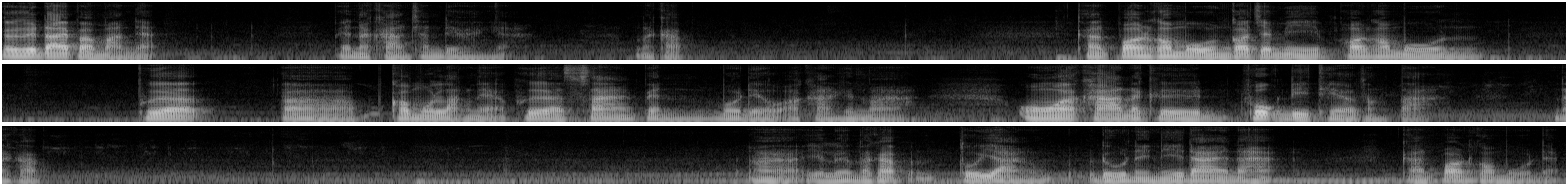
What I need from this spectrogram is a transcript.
ก็คือได้ประมาณเนี้ยเป็นอาคารชั้นเดียวอย่างเงี้ยนะครับ การป้อนข้อมูลก็จะมีป้อนข้อมูล เพื่อออข้อมูลหลักเนี่ยเพื่อสร้างเป็นโมเดลอาคารขึ้นมา องค์อาคารก็คือพวกดีเทลต่างๆนะครับ อ่าอย่าลืมนะครับ ตัวอย่างดูในนี้ได้นะฮะการป้อนข้อมูลเนี่ย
